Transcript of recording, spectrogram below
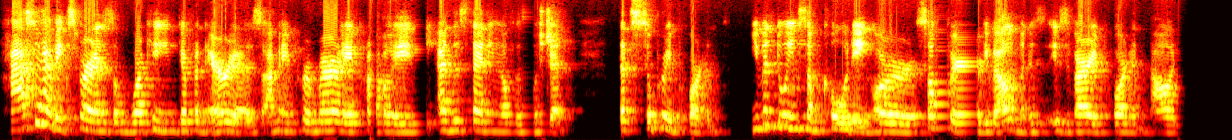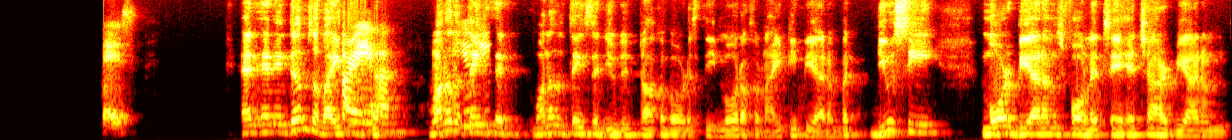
has to have experience of working in different areas. I mean, primarily probably understanding of the solution. That's super important. Even doing some coding or software development is, is very important nowadays. And and in terms of IT, Sorry, um, one of the things that one of the things that you did talk about is the more of an IT BRM. But do you see more BRMs for let's say HR BRM,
